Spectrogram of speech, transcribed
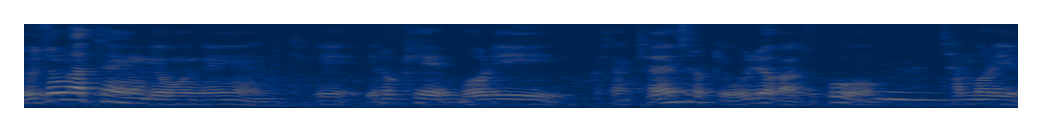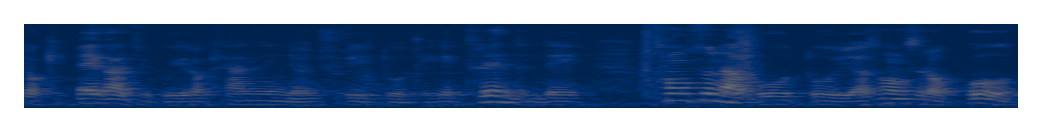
요즘 같은 경우는 되게 이렇게 머리 그냥 자연스럽게 올려가지고 음. 잔머리 이렇게 빼가지고 이렇게 하는 연출이 또 되게 트렌드인데 청순하고 또 여성스럽고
